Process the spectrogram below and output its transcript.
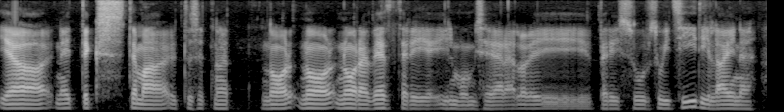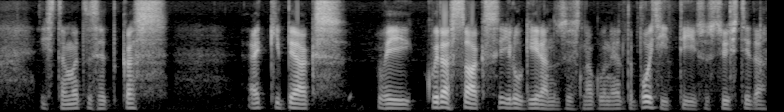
ja näiteks tema ütles, et noh, et noor, noor, noore Wertheri ilmumise järel oli päris suur suitsiidilaine, siis ta mõtles, et kas äkki peaks või kuidas saaks ilukirjanduses nagu nii-öelda positiivsust süstida,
